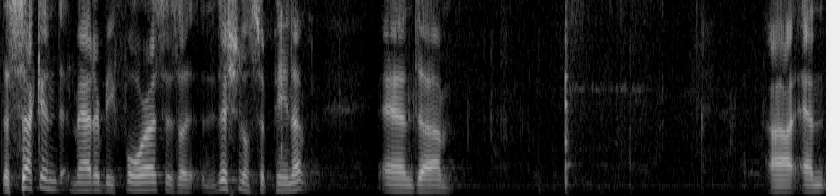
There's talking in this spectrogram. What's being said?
The second matter before us is an additional subpoena, and um, Uh, And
